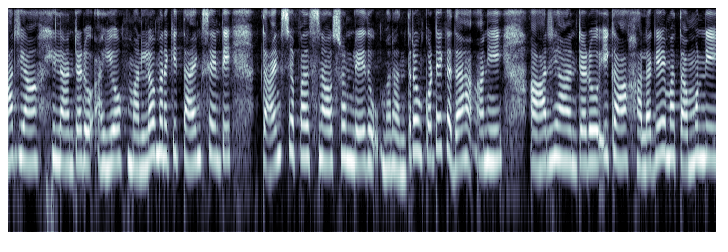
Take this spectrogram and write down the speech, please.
ఆర్య ఇలా అంటాడు అయ్యో మనలో మనకి థ్యాంక్స్ ఏంటి? థ్యాంక్స్ చెప్పాల్సిన అవసరం లేదు. మనందరం ఒకటే కదా అని ఆర్య అంటాడు. ఇక అలాగే మా తమ్ముడిని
